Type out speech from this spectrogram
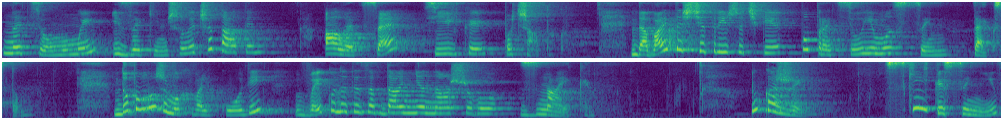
на цьому ми і закінчили читати. Але це тільки початок. Давайте ще трішечки попрацюємо з цим текстом. Допоможемо Хвалькові виконати завдання нашого знайки. Укажи, скільки синів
